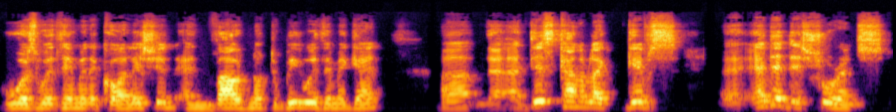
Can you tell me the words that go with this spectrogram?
who was with him in a coalition and vowed not to be with him again. Uh, uh this kind of like gives uh, added assurance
